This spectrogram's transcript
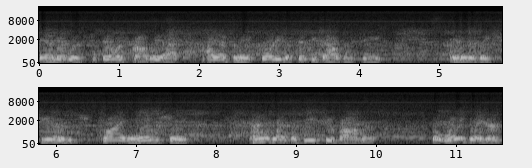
And it was, it was probably at, I estimate, 40 to 50,000 feet. And it was a huge flying wing shape, kind of like a B-2 bomber, but way bigger.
